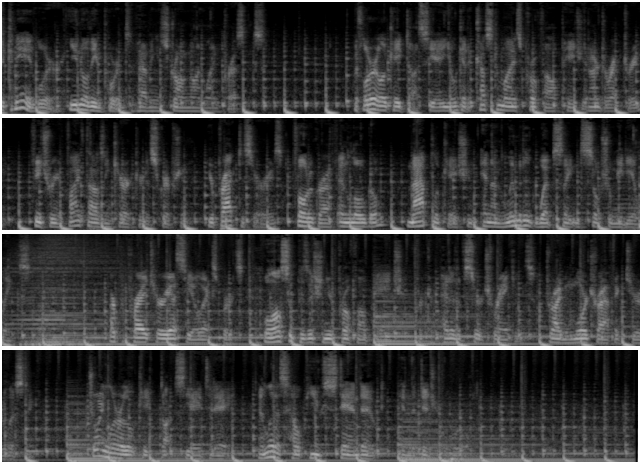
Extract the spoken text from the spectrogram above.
As a Canadian lawyer, you know the importance of having a strong online presence. With lawyerlocate.ca, you'll get a customized profile page in our directory featuring a 5,000 character description, your practice areas, photograph and logo, map location, and unlimited website and social media links. Our proprietary SEO experts will also position your profile page for competitive search rankings, driving more traffic to your listing. Join lawyerlocate.ca today and let us help you stand out in the digital world.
